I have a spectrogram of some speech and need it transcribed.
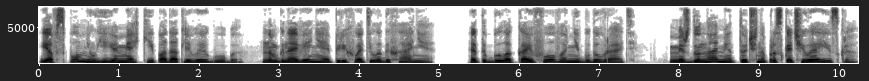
Я вспомнил ее мягкие податливые губы. На мгновение перехватило дыхание. Это было кайфово, не буду врать. Между нами точно проскочила искра.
